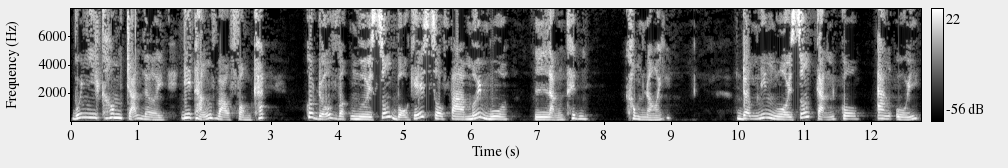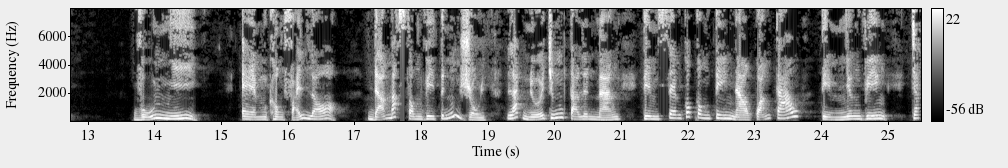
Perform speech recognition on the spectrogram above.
Vũ Nhi không trả lời, đi thẳng vào phòng khách. Cô đổ vật người xuống bộ ghế sofa mới mua, lặng thinh, không nói. Đồng niên ngồi xuống cạnh cô, an ủi. Vũ Nhi, em không phải lo, đã mắc xong vi tính rồi, lát nữa chúng ta lên mạng, tìm xem có công ty nào quảng cáo, tìm nhân viên, chắc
